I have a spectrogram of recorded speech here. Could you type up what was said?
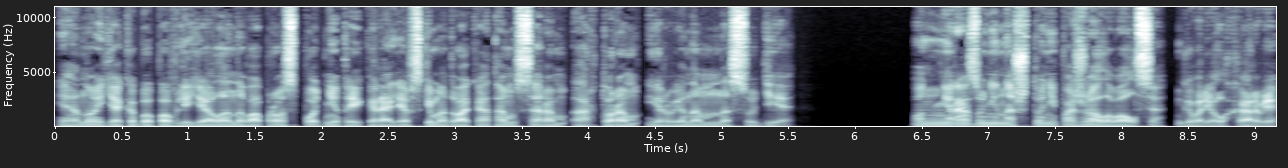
и оно якобы повлияло на вопрос, поднятый королевским адвокатом сэром Артуром Ирвином на суде. «Он ни разу ни на что не пожаловался», — говорил Харви.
